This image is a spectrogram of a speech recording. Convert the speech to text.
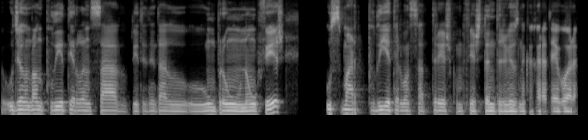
O Jalen Brown podia ter lançado, podia ter tentado o 1 um para 1, um, não o fez. O Smart podia ter lançado 3, como fez tantas vezes na carreira até agora,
